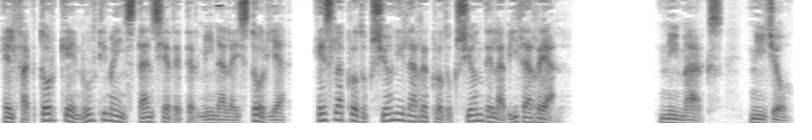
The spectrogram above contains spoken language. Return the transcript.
el factor que en última instancia determina la historia, es la producción y la reproducción de la vida real. Ni Marx, ni yo,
